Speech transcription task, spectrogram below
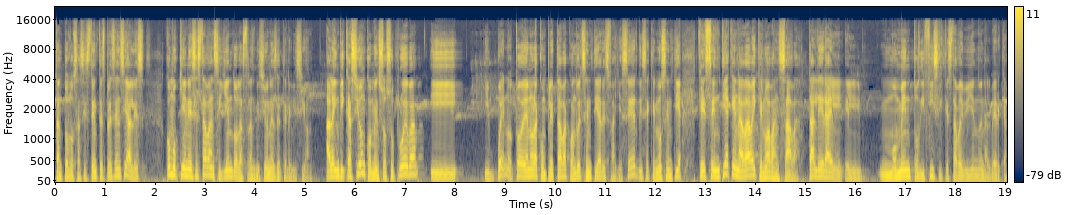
tanto los asistentes presenciales como quienes estaban siguiendo las transmisiones de televisión. A la indicación comenzó su prueba y, y bueno, todavía no la completaba cuando él sentía desfallecer, dice que no sentía, que sentía que nadaba y que no avanzaba. Tal era el, el momento difícil que estaba viviendo en Alberca.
